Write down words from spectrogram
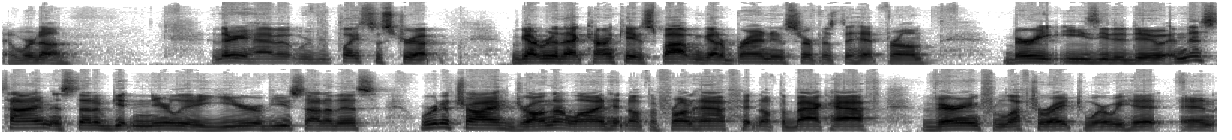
and we're done. And there you have it. We've replaced the strip. We've got rid of that concave spot. We've got a brand new surface to hit from. Very easy to do. And this time, instead of getting nearly a year of use out of this, we're gonna try drawing that line, hitting off the front half, hitting off the back half, varying from left to right to where we hit. And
